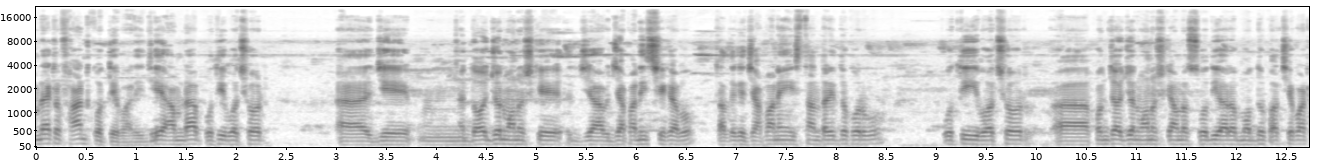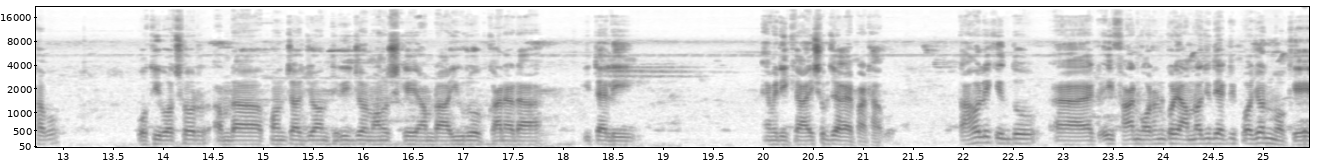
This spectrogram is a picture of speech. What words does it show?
আমরা একটা ফান্ড করতে পারি, যে আমরা প্রতি বছর যে দশজন মানুষকে জাপানিজ শেখাবো, তাদেরকে জাপানে স্থানান্তরিত করব, প্রতি বছর পঞ্চাশ জন মানুষকে আমরা সৌদি আরব মধ্যপ্রাচ্যে পাঠাবো প্রতি বছর আমরা পঞ্চাশ জন, তিরিশ জন মানুষকে আমরা ইউরোপ, কানাডা, ইতালি, আমেরিকা এইসব জায়গায় পাঠাবো। তাহলে কিন্তু এই ফান্ড গঠন করে আমরা যদি একটি প্রজন্মকে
